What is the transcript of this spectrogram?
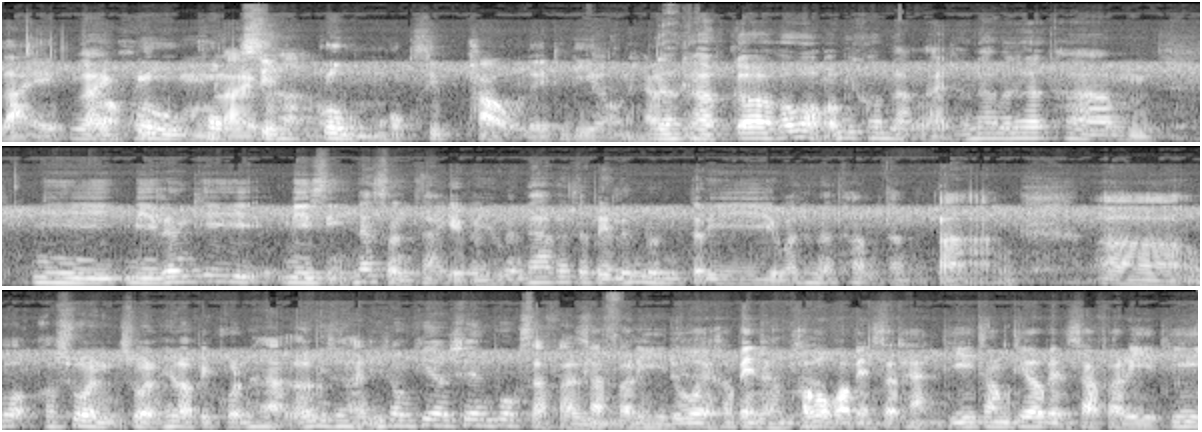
หลายหลายกลุ่มหกหลายสิบเผ่า กลุ่มหกสิบเผ่าเลยทีเดียวนะครับ นะครับก็เขาบอกว่ามีความหลากหลายทางด้านวัฒนธรรม มีมีเรื่องที่มีสิ่งที่น่าสนใจเกี่ยวกับยูกันดาก็จะเป็นเรื่องดนตรีวัฒนธรรมต่างๆ เอ่อเขาบอกเขาชวนชวนให้เราไปค้นหาแล้วมีสถานที่ท่องเที่ยวเช่นพวกซาฟารีซาฟารีด้วยเขาเป็นนะครับเขาบอกว่าเป็นสถานที่ท่องเที่ยวเป็นซาฟารีที่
